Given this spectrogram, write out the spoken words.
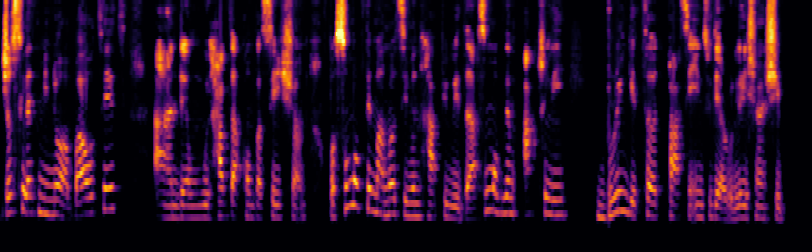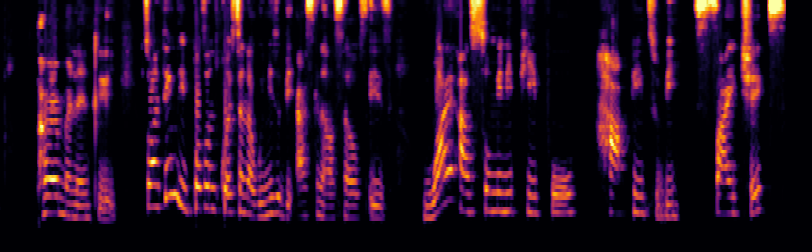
just let me know about it and then we have that conversation. But some of them are not even happy with that. Some of them actually bring a third party into their relationship permanently. So I think the important question that we need to be asking ourselves is why are so many people happy to be side chicks,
